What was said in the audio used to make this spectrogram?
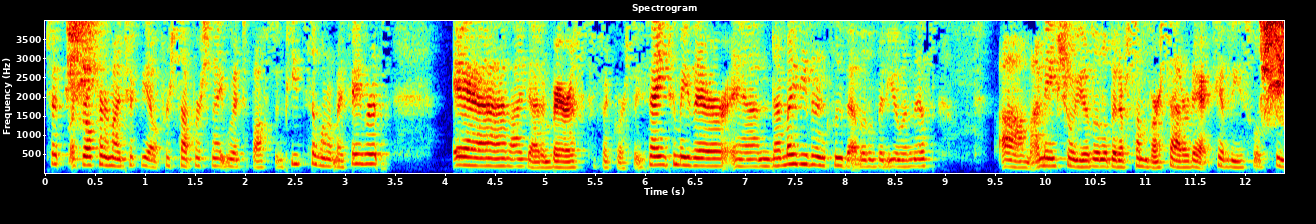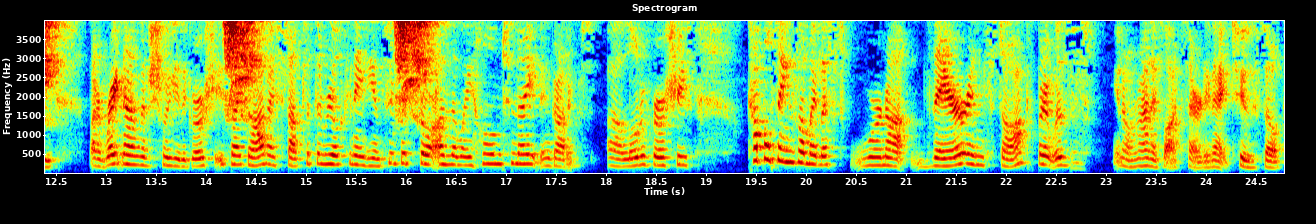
took, a girlfriend of mine took me out for supper tonight. We went to Boston Pizza, one of my favorites. And I got embarrassed because, of course, they sang to me there. And I might even include that little video in this. Um, I may show you a little bit of some of our Saturday activities. We'll see. But right now I'm going to show you the groceries I got. I stopped at the Real Canadian Superstore on the way home tonight and got a, a load of groceries. A couple things on my list were not there in stock, but it was, you know, 9 o'clock Saturday night too. So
